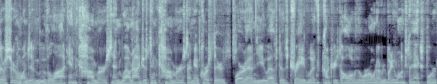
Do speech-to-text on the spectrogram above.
there are certain ones that move a lot in commerce, and well, not just in commerce. I mean, of course, there's Florida and the U.S. does trade with countries all over the world. Everybody wants to export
